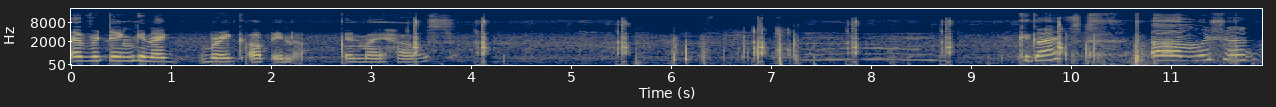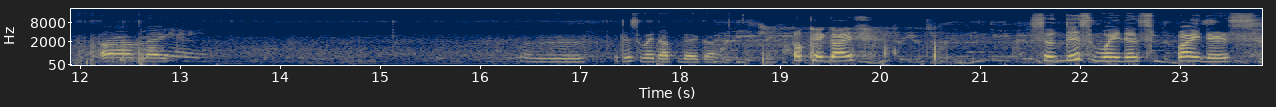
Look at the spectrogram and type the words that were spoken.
everything can I break up in in my house? Okay, guys. Um, we should um like um, just wait up there guys. Okay guys. So this way the spiders.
